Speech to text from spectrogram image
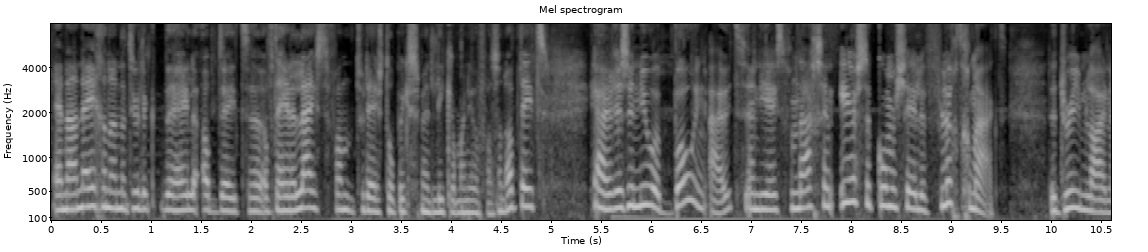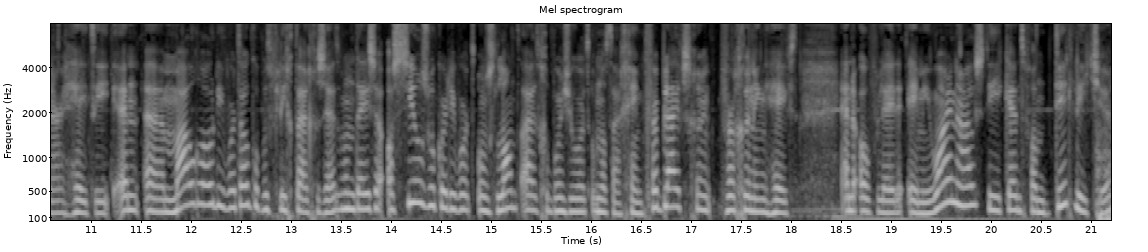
En na negenen natuurlijk de hele update, uh, of de hele lijst van Today's Topics met Lieke, maar nu alvast een update. Ja, er is een nieuwe Boeing uit en die heeft vandaag zijn eerste commerciële vlucht gemaakt. De Dreamliner heet hij. En uh, Mauro die wordt ook op het vliegtuig gezet, want deze asielzoeker die wordt ons land uitgebonjourd omdat hij geen verblijfsvergunning heeft. En de overleden Amy Winehouse, die je kent van dit liedje...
